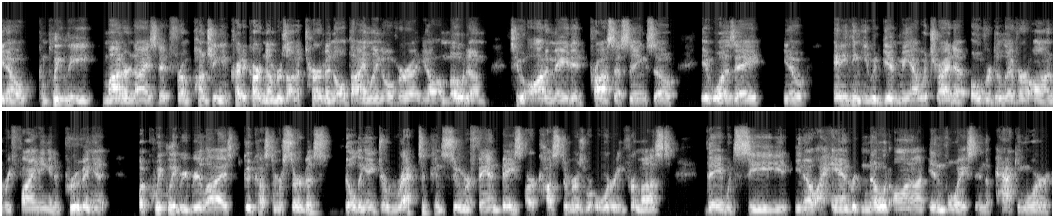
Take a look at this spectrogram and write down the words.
you know completely modernized it from punching in credit card numbers on a terminal dialing over a you know a modem to automated processing so it was a you know anything he would give me i would try to over deliver on refining and improving it but quickly we realized good customer service, building a direct to consumer fan base. Our customers were ordering from us. They would see, you know, a handwritten note on an invoice in the packing order.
